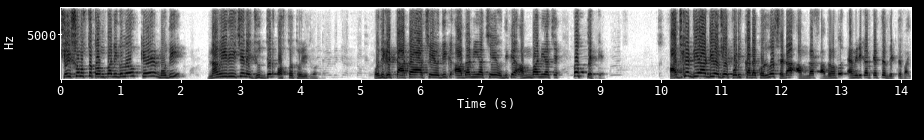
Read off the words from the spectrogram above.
সেই সমস্ত কোম্পানিগুলোকে মোদী নামিয়ে দিয়েছেন, এই যুদ্ধের অস্ত্র তৈরি করতে। ওদিকে টাটা আছে, ওদিকে আদানি আছে, ওদিকে আম্বানি আছে, প্রত্যেককে। আজকে ডিআরডিও যে পরীক্ষাটা করল, সেটা আমরা সাধারণত আমেরিকার ক্ষেত্রে দেখতে পাই।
